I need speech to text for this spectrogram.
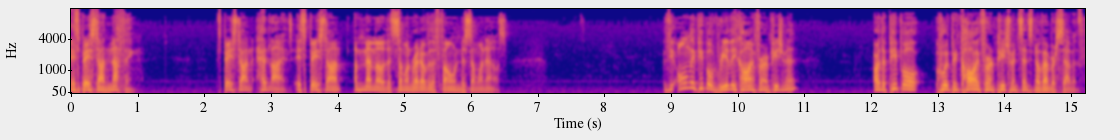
it's based on nothing. It's based on headlines. It's based on a memo that someone read over the phone to someone else. The only people really calling for impeachment are the people who have been calling for impeachment since November 7th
